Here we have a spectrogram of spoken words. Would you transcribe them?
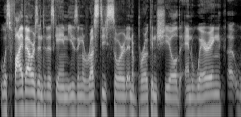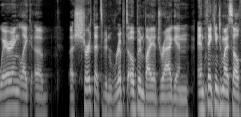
was five hours into this game using a rusty sword and a broken shield and wearing uh, wearing like a a shirt that's been ripped open by a dragon and thinking to myself,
